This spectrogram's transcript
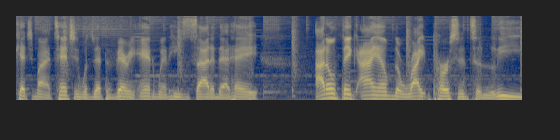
catch my attention was at the very end when he decided that hey, I don't think I am the right person to lead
